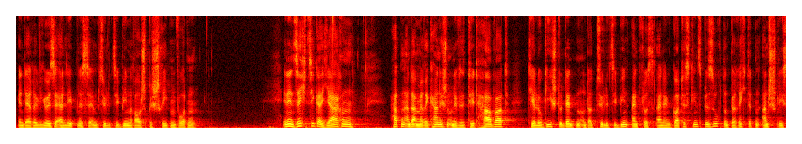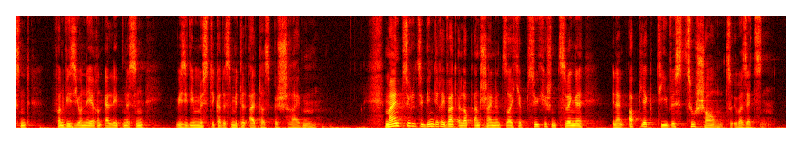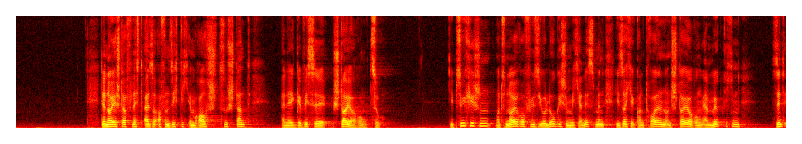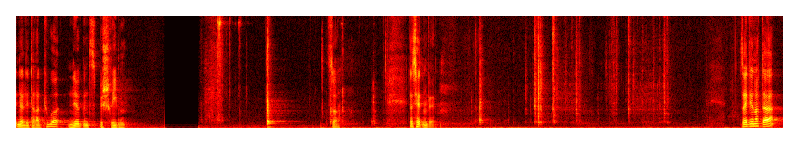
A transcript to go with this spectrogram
in der religiöse Erlebnisse im Psilocybin-Rausch beschrieben wurden. In den 60er Jahren hatten an der amerikanischen Universität Harvard Theologiestudenten unter Psilocybin-Einfluss einen Gottesdienst besucht und berichteten anschließend von visionären Erlebnissen, wie sie die Mystiker des Mittelalters beschreiben. Mein Psilocybin-Derivat erlaubt anscheinend solche psychischen Zwänge in ein objektives Zuschauen zu übersetzen. Der neue Stoff lässt also offensichtlich im Rauschzustand eine gewisse Steuerung zu. Die psychischen und neurophysiologischen Mechanismen, die solche Kontrollen und Steuerungen ermöglichen, sind in der Literatur nirgends beschrieben. So, das hätten wir. Seid ihr noch da?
